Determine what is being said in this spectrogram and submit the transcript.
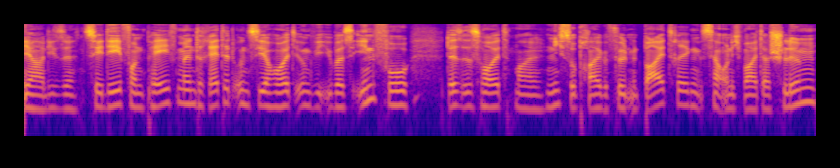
Ja, diese CD von Pavement rettet uns hier heute irgendwie übers Info. Das ist heute mal nicht so prall gefüllt mit Beiträgen, ist ja auch nicht weiter schlimm.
